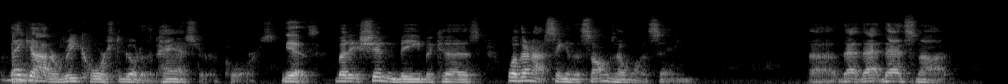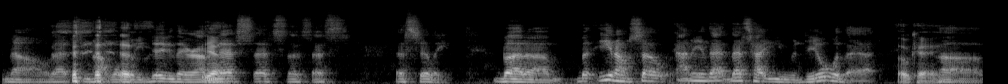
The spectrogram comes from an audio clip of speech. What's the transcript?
they got a recourse to go to the pastor, of course. yes But it shouldn't be because well, they're not singing the songs I want to sing. Uh, that that that's not no, that's not what we do there. I Yeah. mean, that's that's that's that's that's silly. But um, but you know, so I mean that that's how you would deal with that okay uh,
